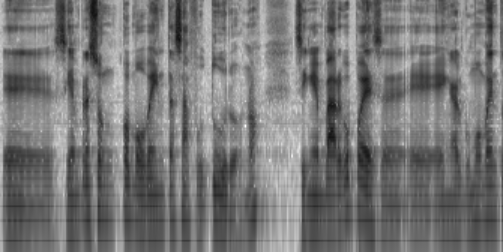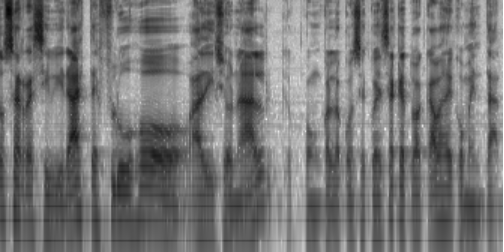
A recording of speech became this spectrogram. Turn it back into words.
Eh, siempre son como ventas a futuro, ¿no? Sin embargo, pues eh, eh, en algún momento se recibirá este flujo adicional con, la consecuencia que tú acabas de comentar.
